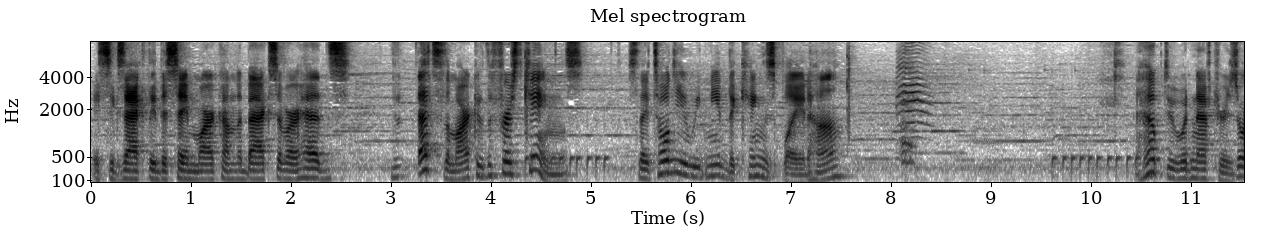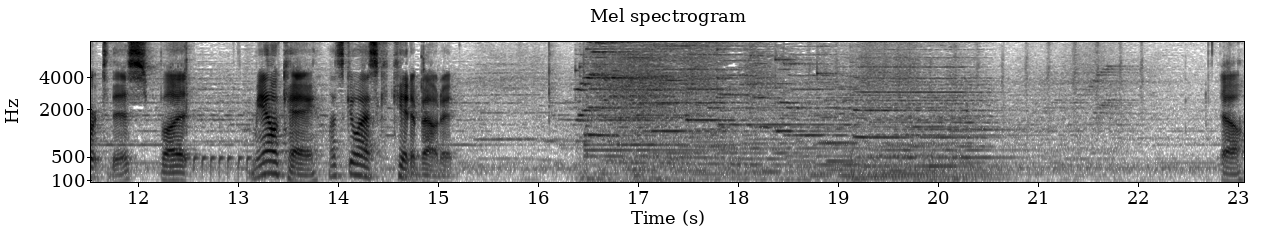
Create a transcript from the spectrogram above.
It's exactly the same mark on the backs of our heads. Th that's the mark of the first kings. So they told you we'd need the King's Blade, huh? I hoped we wouldn't have to resort to this, but... Meow okay, let's go ask Kit about it. Oh.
